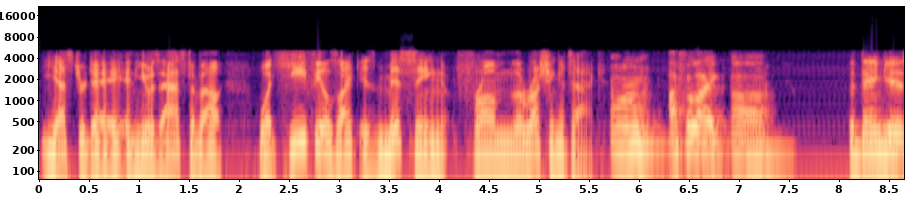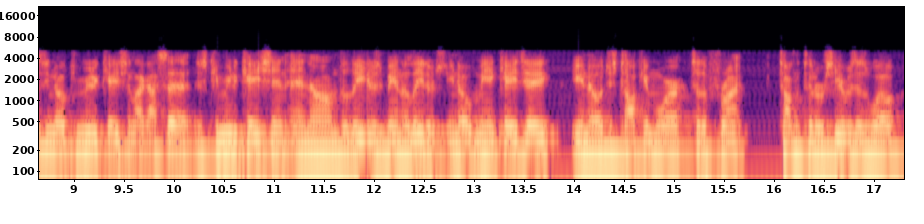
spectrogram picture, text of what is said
yesterday, and he was asked about what he feels like is missing from the rushing attack. Um, I feel like uh, the thing is, you know, communication. Like I said, just communication and um, the leaders being the leaders. You know, me and KJ, you know, just talking more to the front talking to the receivers as well.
